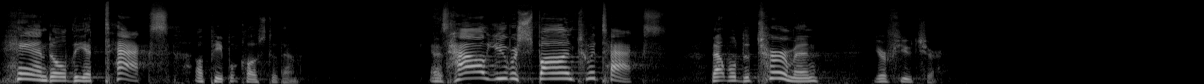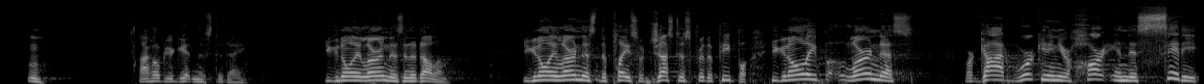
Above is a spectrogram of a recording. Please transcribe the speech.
handle the attacks of people close to them. And it's how you respond to attacks that will determine your future. I hope you're getting this today. You can only learn this in Adullam. You can only learn this in the place of justice for the people. You can only learn this or God working in your heart in this city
